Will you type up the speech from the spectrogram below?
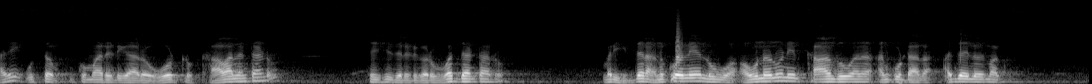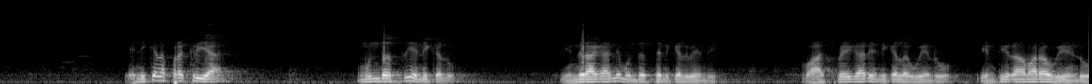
అది ఉత్తమ్ కుమార్ రెడ్డి గారు ఓట్లు కావాలంటాడు శశిధర్ రెడ్డి గారు వద్దంటారు. మరి ఇద్దరు అనుకోనే నువ్వు అవునను నేను కాదు అని అనుకుంటారా? అది లేదు మాకు. ఎన్నికల ప్రక్రియ ముందస్తు ఎన్నికలు. ఇందిరాగాంధీ ముందస్తు ఎన్నికలు పోయింది వాజ్పేయి గారు ఎన్నికలకు పోయినరు ఎన్టీ రామారావు వేయండు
